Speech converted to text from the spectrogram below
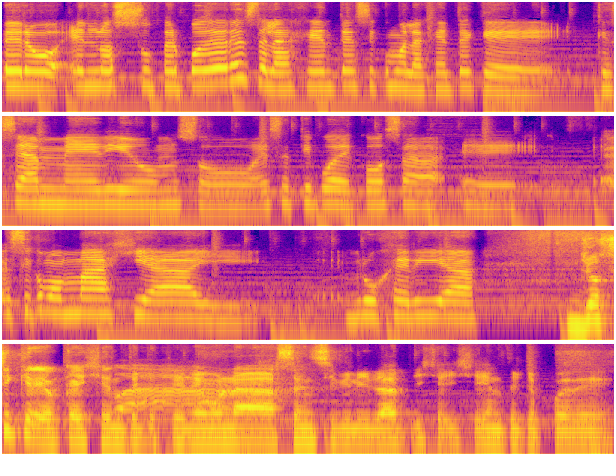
Pero en los superpoderes de la gente, así como la gente que, que sea mediums o ese tipo de cosa, eh, así como magia y brujería. Yo sí creo que hay gente que tiene una sensibilidad y que hay gente que puede.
